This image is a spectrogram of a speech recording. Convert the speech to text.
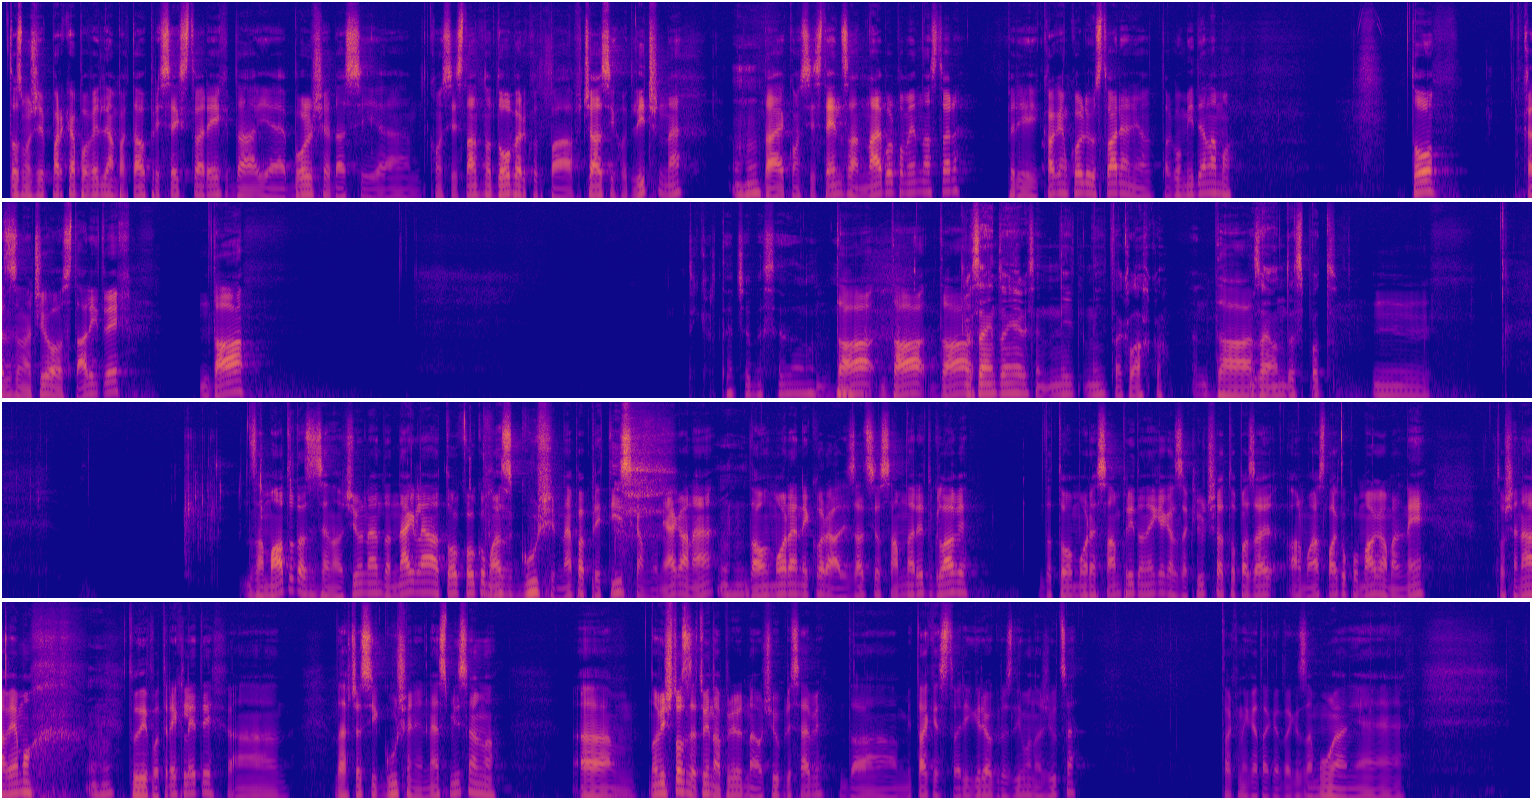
to smo že parkrat povedali, ampak ta pri vseh stvarih, da je boljše, da si um, konsistentno dober, kot pa včasih odličen. Ne? Uh -huh. Da je konsistenca najbolj pomembna stvar pri kakem koli ustvarjanju, tako mi delamo. To, kar sem se naučil o ostalih dveh, da teče beseda. no. da, da, da, Zdaj to ni, ni, ni tako lahko. da Zdaj on the spot. mm, za mato, da sem se naučil, ne, da ne glede na to, koliko mu jaz gušim, ne pa pritiskam do njega, ne, Mhm. da on mora neko realizacijo sam narediti v glavi, da to mora sam priti do nekega zaključka, to pa zdaj, ali mu jaz lahko pomagam ali ne, to še ne vemo. Uh -huh. tudi po treh letih, uh, da je včasih gušenje nesmiselno. Um, no, viš, to sem se tudi naprimer naučil pri sebi, da mi take stvari grejo grozljivo na živce. Tako nekaj takega tak zamujanje,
